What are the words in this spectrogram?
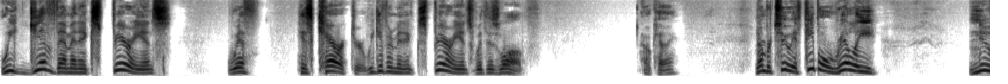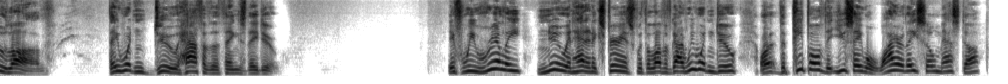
We give them an experience with his character. We give them an experience with his love. Okay? Number two, if people really knew love, they wouldn't do half of the things they do. If we really knew and had an experience with the love of God, we wouldn't do, or the people that you say, well, why are they so messed up?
